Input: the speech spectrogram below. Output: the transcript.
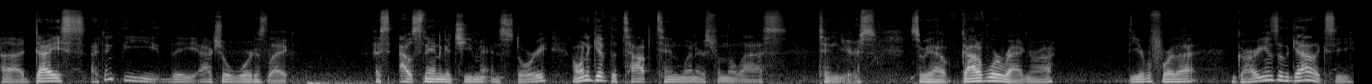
uh, Dice. I think the the actual award is like outstanding achievement in story. I want to give the top ten winners from the last ten years. So we have God of War Ragnarok, the year before that, Guardians of the Galaxy.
